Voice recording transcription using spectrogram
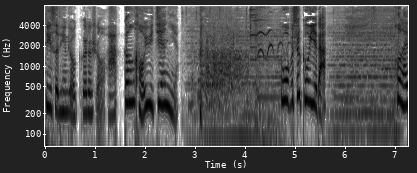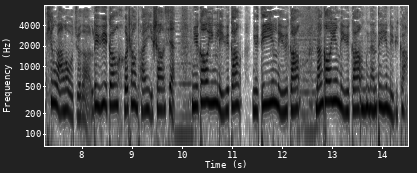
第一次听这首歌的时候啊，刚好遇见你，我不是故意的。后来听完了，我觉得李玉刚合唱团已上线，女高音李玉刚，女低音李玉刚，男高音李玉刚，男低音李玉刚。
